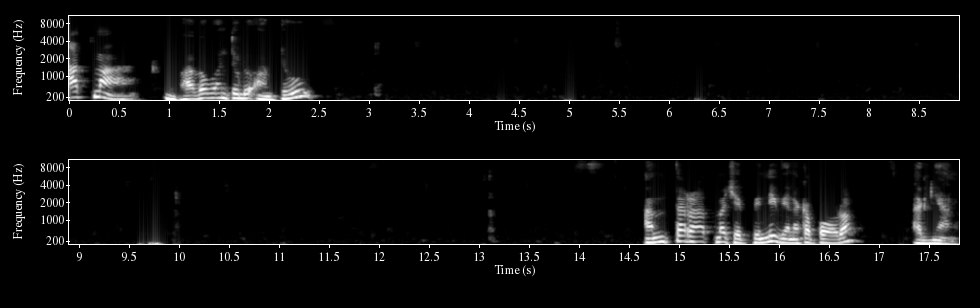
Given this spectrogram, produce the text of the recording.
ఆత్మ భగవంతుడు అంటూ అంతరాత్మ చెప్పింది వినకపోవడం అజ్ఞానం.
